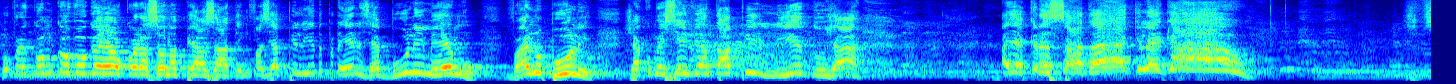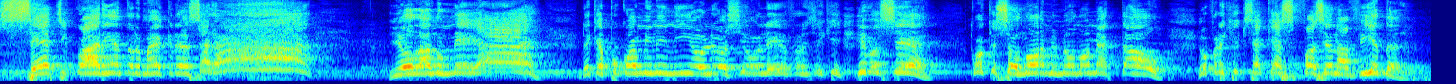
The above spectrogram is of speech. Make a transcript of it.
Eu falei, como que eu vou ganhar o coração na piazada? Tem que fazer apelido para eles, é bullying mesmo. Vai no bullying. Já comecei a inventar apelido, já. Aí a criançada, ah, que legal! 7h40 da manhã, a criançada, ah! E eu lá no meio, ah! Daqui a pouco uma menininha olhou assim, eu olhei e falei assim, e você? Qual que é o seu nome? Meu nome é tal. Eu falei, o que você quer fazer na vida?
